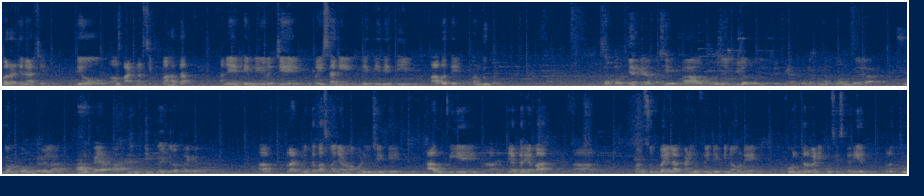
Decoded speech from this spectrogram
બરડ જનાર છે તેઓ પાર્ટનરશિપમાં હતા અને તેમની વચ્ચે પૈસાની લેતી દેતી બાબતે બંદૂક હતી. હત્યા કર્યા પછી આ આરોપીઓ જે કિલરો છે તેણે કોને કોને ફોન કરેલા શું ફોન કરેલા અને કયા માધ્યમથી કઈ તરફ લાગ્યા આ પ્રાથમિક તપાસમાં જાણવા મળ્યું છે કે આરોપીએ હત્યા કર્યા બાદ મનસુખભાઈ લાખાણી ઉર્ફે જેકીનાઓને ફોન કરવાની કોશિશ કરી હતી પરંતુ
